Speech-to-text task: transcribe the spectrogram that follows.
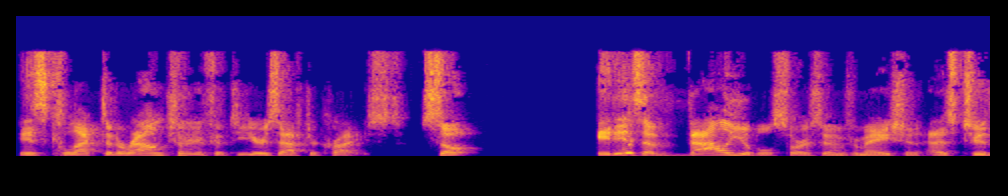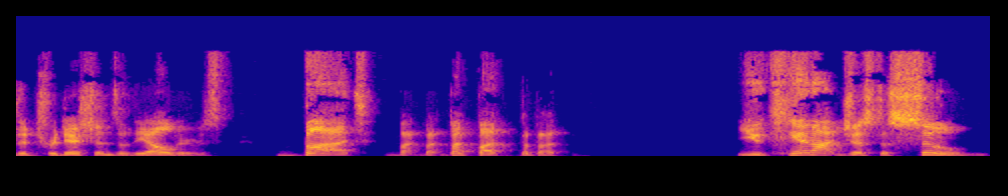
is collected around 250 years after Christ. So it is a valuable source of information as to the traditions of the elders. But, but, but, but, but, but, but, you cannot just assume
